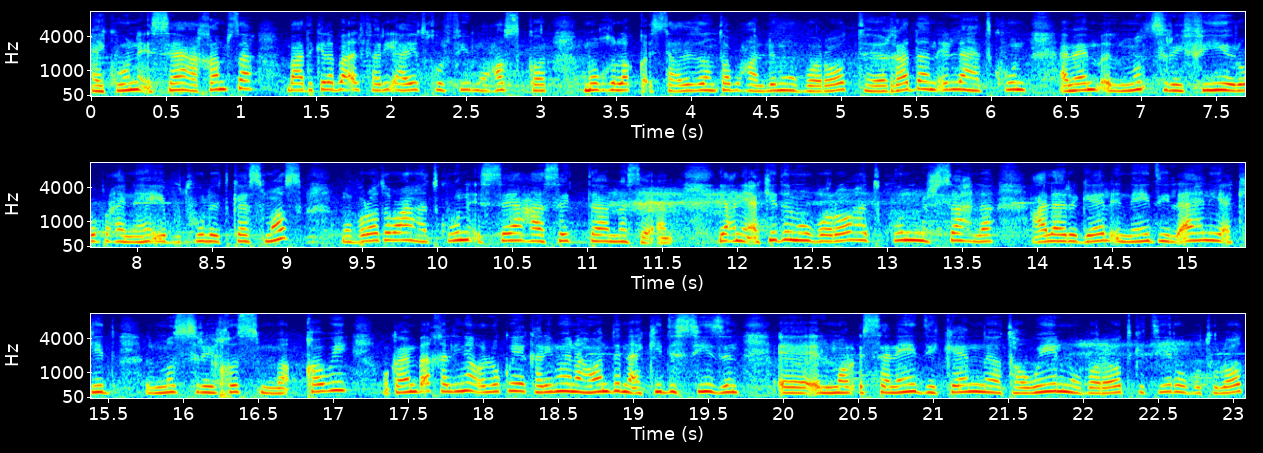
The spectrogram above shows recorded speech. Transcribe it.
هيكون الساعة 5 بعد كده بقى الفريق هيدخل في معسكر مغلق استعدادا طبعا لمباراة غدا اللي هتكون أمام المصري في ربع نهائي بطولة كأس مصر. مباراة طبعا هتكون الساعة 6 مساء. يعني أكيد المباراة هتكون مش سهلة على رجال النادي الأهلي. أكيد المصري خصم قوي. وكمان بقى خليني أقول لكم يا كريم ونهاوند ان أكيد السيزون آه، المر... السنة دي كان طويل مباريات كتير وبطولات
